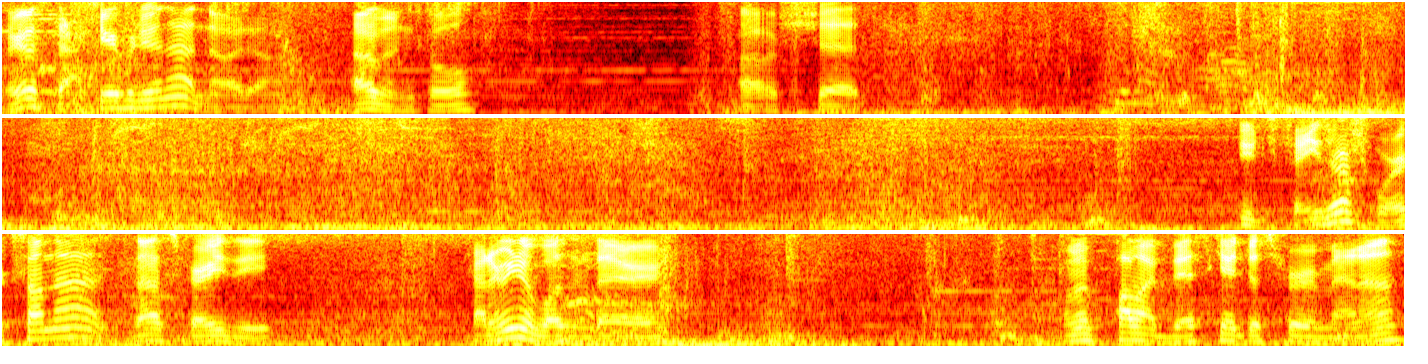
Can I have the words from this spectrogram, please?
I got a stack here for doing that? No, I don't. That would've been cool. Oh shit. Dude, phase rush works on that? That's crazy. Katarina wasn't there. I'm gonna pop my biscuit just for mana.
